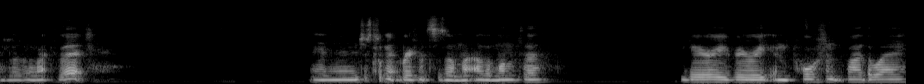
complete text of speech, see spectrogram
A little like that. And just looking at references on my other monitor. Very, very important, by the way.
